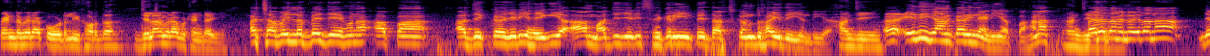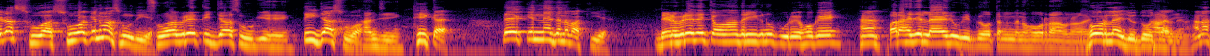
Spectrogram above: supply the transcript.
ਪਿੰਡ ਮੇਰਾ ਕੋਟਲੀ ਖੁਰਦ ਜ਼ਿਲ੍ਹਾ ਮੇਰਾ ਬਠਿੰਡਾ ਜੀ। ਅੱਛਾ ਬਾਈ ਲੱਭੇ ਜੇ ਹੁਣ ਆਪਾਂ ਅੱਜ ਇੱਕ ਜਿਹੜੀ ਹੈਗੀ ਆ ਆ ਮੱਝ ਜਿਹੜੀ ਸਕਰੀਨ ਤੇ ਦਰਸ਼ਕਾਂ ਨੂੰ ਦਿਖਾਈ ਦੇਈ ਜਾਂਦੀ ਆ। ਹਾਂਜੀ। ਇਹਦੀ ਜਾਣਕਾਰੀ ਲੈਣੀ ਆ ਆਪਾਂ ਹਨਾ। ਪਹਿਲਾਂ ਤਾਂ ਮੈਨੂੰ ਇਹਦਾ ਨਾ ਜਿਹੜਾ ਸੂਆ ਸੂਆ ਕਿੰਨਵਾ ਸੂੰਦੀ ਹੈ ਸੂਆ ਵੀਰੇ ਤੀਜਾ ਸੂਗੀ ਇਹ। ਤੀਜਾ ਸੂਆ। ਹਾਂਜੀ। ਠੀਕ ਹੈ ਤੇ ਕਿੰਨੇ ਦਿਨ ਬਾਕੀ ਹੈ ਦਿਨ ਵੀਰੇ ਦੇ 14 ਤਰੀਕ ਨੂੰ ਪੂਰੇ ਹੋ ਗਏ। ਹਾਂ? ਪਰ ਹਜੇ ਲੈ ਜੂਗੀ ਦੋ ਤਿੰਨ ਦਿਨ ਹੋਰ ਆਰਾਮ ਨਾਲ। ਹੋਰ ਲੈ ਜੂ ਦੋ ਚਾਰ ਹਾਂਜੀ, ਦਿਨ ਹਨਾ?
